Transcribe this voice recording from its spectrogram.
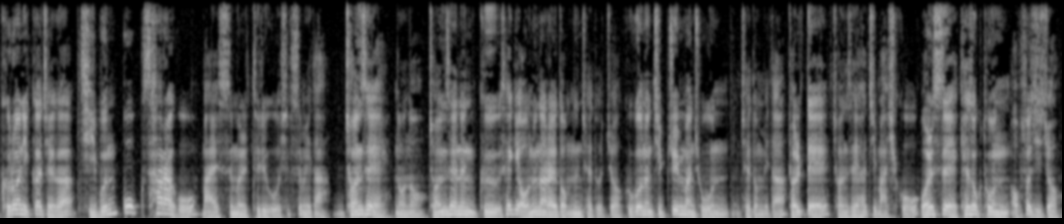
그러니까 제가 집은 꼭 사라고 말씀을 드리고 싶습니다. 전세, 노노. 전세는 그 세계 어느 나라에도 없는 제도죠. 그거는 집주인만 좋은 제도입니다. 절대 전세하지 마시고 월세 계속 돈 없어지죠.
